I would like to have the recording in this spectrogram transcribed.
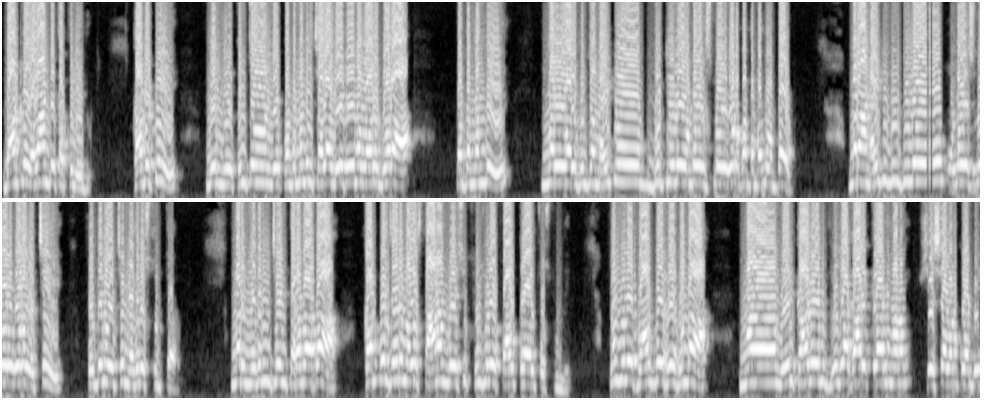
దాంట్లో ఎలాంటి తప్పు లేదు. కాబట్టి మీరు కొంచెం కొంతమందికి చాలా లేట్ అయిన వాళ్ళకు కూడా కొంతమంది మరి వాళ్ళు కొంచెం నైట్ డ్యూటీలో ఉండవలసిన వాళ్ళు కూడా కొంతమంది ఉంటారు. మరి ఆ నైట్ డ్యూటీలో ఉండవలసిన వాళ్ళు కూడా వచ్చి పొద్దున వచ్చి నిద్రిస్తుంటారు. మరి నిద్రించిన తర్వాత కంపల్సరీ మళ్ళీ స్నానం చేసి పూజలో పాల్గొవాల్సి వస్తుంది. పూజలో పాల్గొకోకుండా మనం ఏం కాలేని పూజా కార్యక్రమాన్ని మనం చేసామనుకోండి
